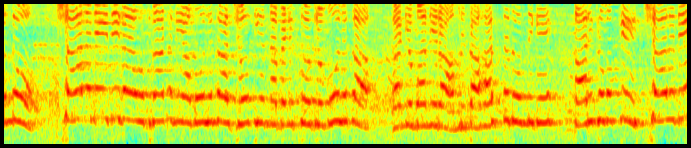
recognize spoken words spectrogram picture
ಒಂದು ಚಾಲನೆ ಉದ್ಘಾಟನೆಯ ಮೂಲಕ ಜ್ಯೋತಿಯನ್ನ ಬೆಳಗಿಸೋದ್ರ ಮೂಲಕ ಗಣ್ಯಮಾನ್ಯರ ಅಮೃತ ಹಸ್ತದೊಂದಿಗೆ ಕಾರ್ಯಕ್ರಮಕ್ಕೆ ಚಾಲನೆ.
